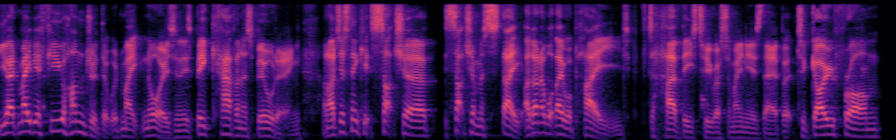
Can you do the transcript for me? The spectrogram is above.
You had maybe a few hundred that would make noise in this big cavernous building, and I just think it's such a such a mistake. I don't know what they were paid to have these two WrestleManias there, but to go from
